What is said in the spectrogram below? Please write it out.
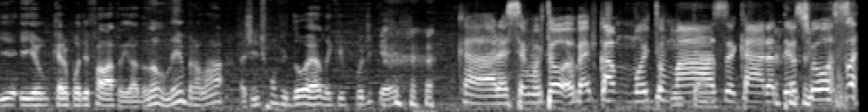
E, e eu quero poder falar, tá ligado? Não, lembra lá? A gente convidou ela aqui pro podcast. Cara, isso é muito, vai ficar muito Então. massa, cara. Deus te ouça.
